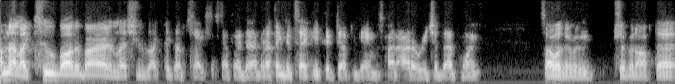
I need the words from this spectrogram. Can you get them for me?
I'm not like too bothered by it unless you like pick up techs and stuff like that. But I think the tech he picked up the game was kind of out of reach at that point. So I wasn't really tripping off that.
